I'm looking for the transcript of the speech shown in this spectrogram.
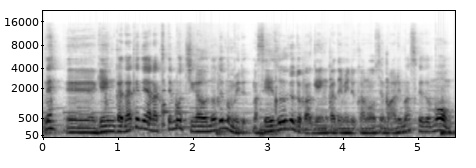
ね、えー、原価だけではなくても違うのでも見る。まあ、製造業とか原価で見る可能性もありますけども、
